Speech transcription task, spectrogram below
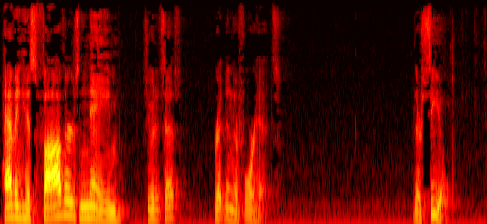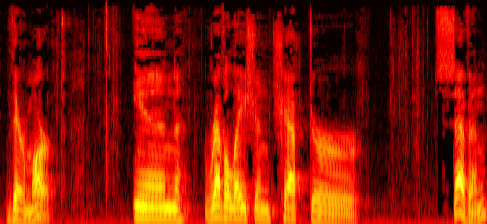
having his father's name, see what it says? Written in their foreheads. They're sealed, they're marked. In Revelation chapter 7,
